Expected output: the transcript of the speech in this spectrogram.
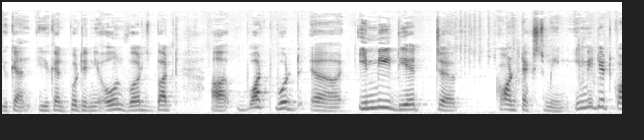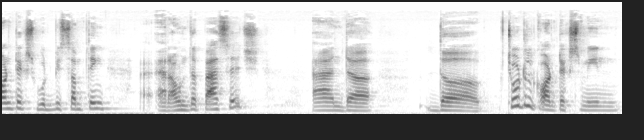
you can you can put in your own words. But uh, what would uh, immediate uh, context mean? Immediate context would be something around the passage, and uh, the total context mean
